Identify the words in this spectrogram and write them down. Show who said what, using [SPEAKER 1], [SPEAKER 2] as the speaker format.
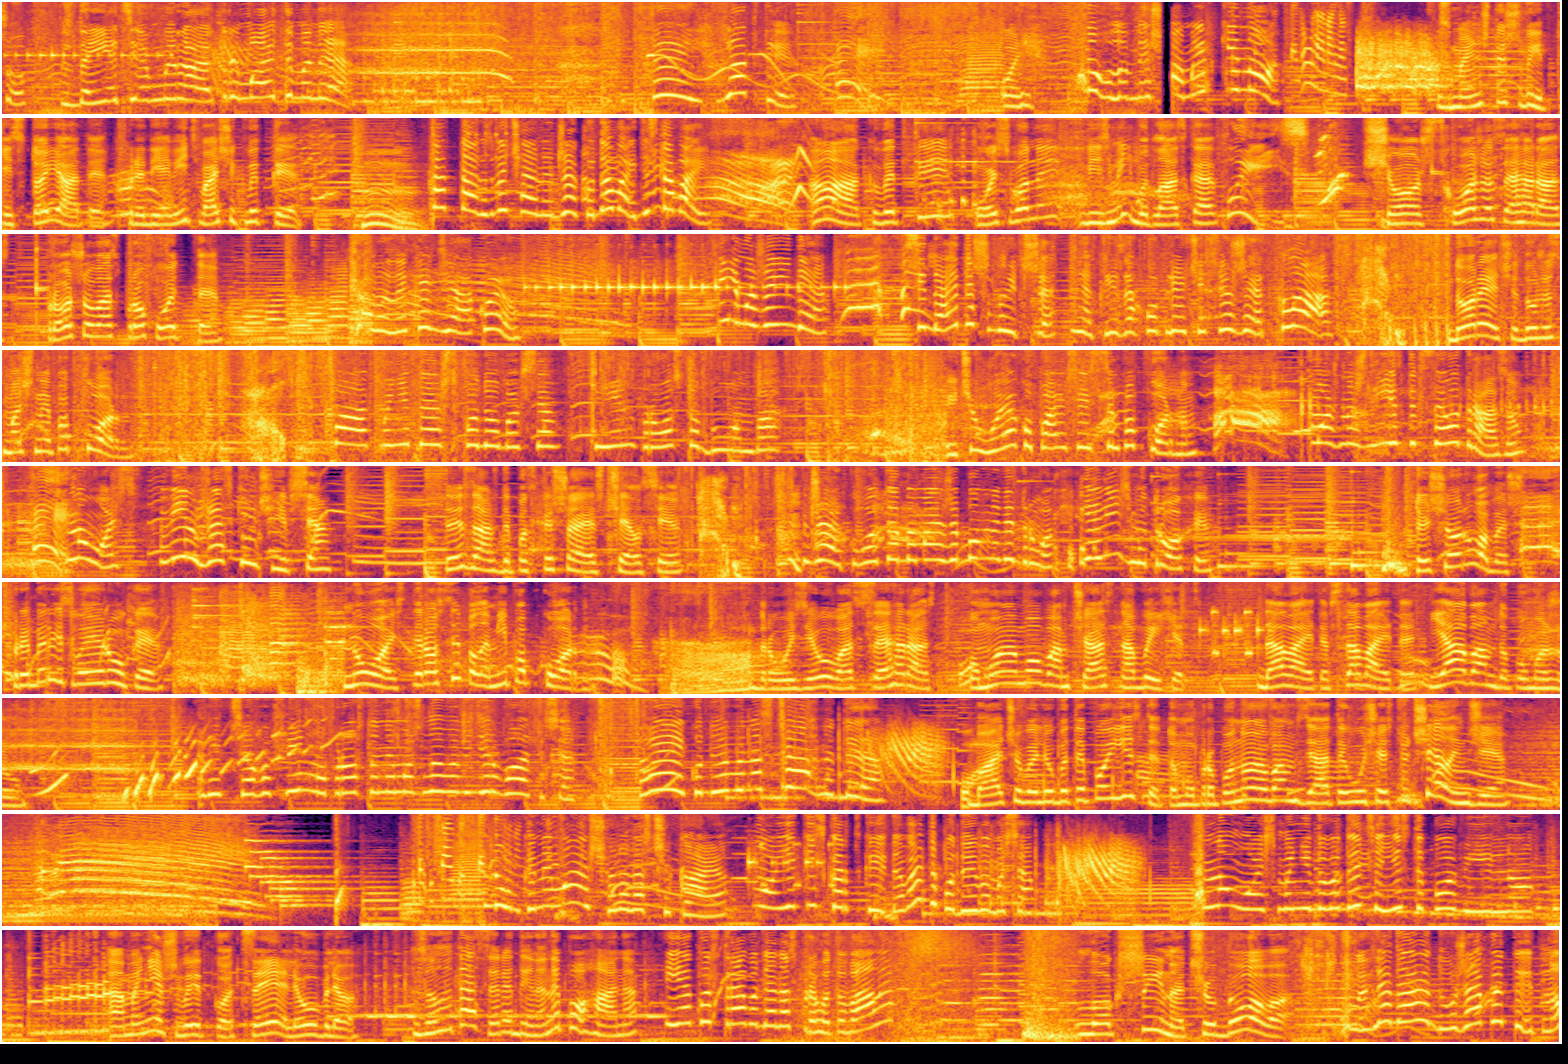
[SPEAKER 1] прошу. Здається, я вмираю. Тримайте мене. Ей, як ти? Ой, ну головне, що ми в кіно. Зменште швидкість, стояти. Пред'явіть ваші квитки. Так, так, звичайно, Джеку, давай, діставай. А, квитки. Ось вони. Візьміть, будь ласка. Що ж, схоже, все гаразд. Прошу вас, проходьте. Велике дякую. Сідайте швидше. Який захоплюючий сюжет. Клас. До речі, дуже смачний попкорн. Так, мені теж сподобався. Фільм просто бомба. І чого я купаюся із цим попкорном? Можна ж з'їсти все одразу. Ну ось, він вже скінчився. Ти завжди поспішаєш, Челсі. Джеку, у тебе майже повне відро. Я візьму трохи. Ти що робиш? Прибери свої руки. Ну ось, ти розсипала мій попкорн. Друзі, у вас все гаразд. По-моєму, вам час на вихід. Давайте, вставайте, я вам допоможу. Від цього фільму просто неможливо відірватися. Ей, куди ви нас тягнете? Бачу, ви любите поїсти, тому пропоную вам взяти участь у челенджі. Що на нас чекає. О, якісь картки, давайте подивимося. Ну ось мені доведеться їсти повільно. А мені швидко, це я люблю. Золота середина непогана. І яку страву для нас приготували? Локшина, чудово! Виглядає дуже апетитно.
